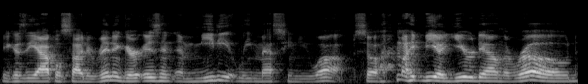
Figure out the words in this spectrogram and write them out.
because the apple cider vinegar isn't immediately messing you up. So it might be a year down the road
